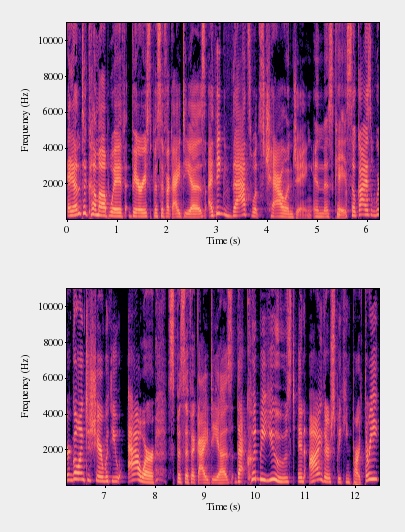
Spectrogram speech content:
and to come up with very specific ideas. I think that's what's challenging in this case. So, guys, we're going to share with you our specific ideas that could be used in either speaking part three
